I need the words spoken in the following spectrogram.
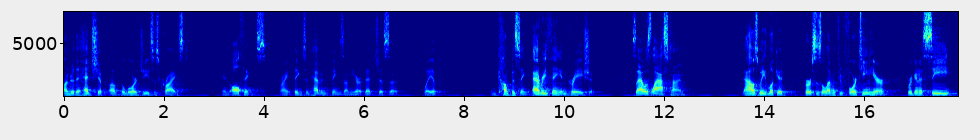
under the headship of the Lord Jesus Christ. And all things, right? Things in heaven, things on the earth. That's just a way of encompassing everything in creation. So that was last time. Now, as we look at verses 11 through 14 here, we're going to see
